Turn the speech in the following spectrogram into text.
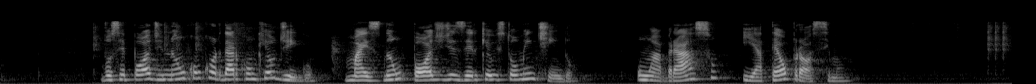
Você pode não concordar com o que eu digo, mas não pode dizer que eu estou mentindo. Um abraço e até o próximo.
